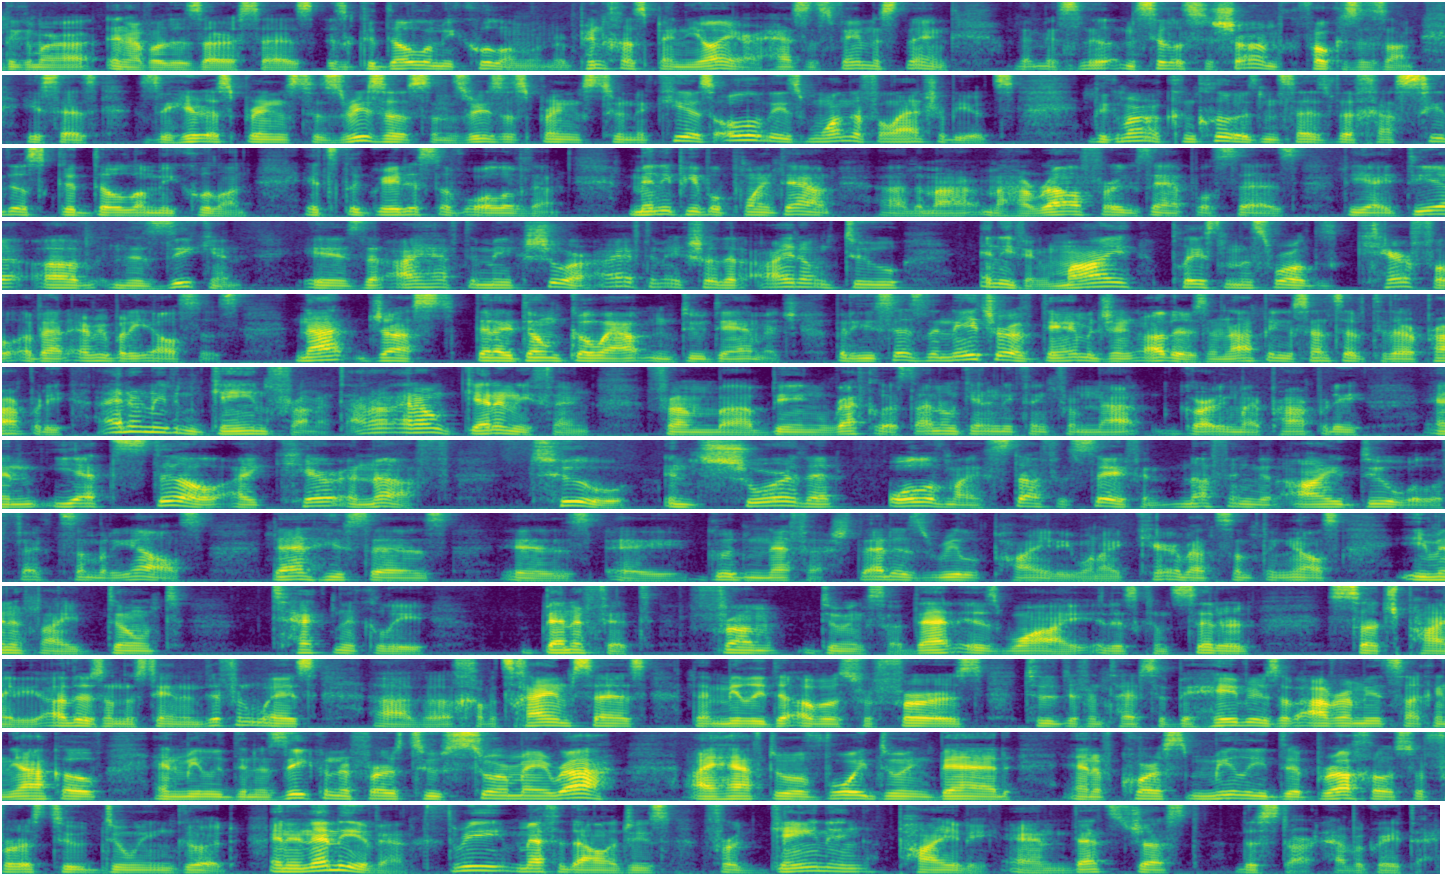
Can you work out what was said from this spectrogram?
the Gemara in Avodah Zarah says is Gedola Mikulam. When Pinchas ben Yoyer has this famous thing that Mesilas Yesharim focuses on. He says Zahira springs to Zrizos and Zrizos springs to Nikias. All of these wonderful attributes. The Gemara concludes and says V'chasidos Gedola Mikulan. It's the greatest of all of them. Many people point out uh, the Maharal, for example, says the idea of Nezikin is that I have to make sure I have to make sure that I don't do anything. My place in this world is careful about everybody else's. Not just that I don't go out and do damage, but he says the nature of damaging others and not being sensitive to their property, I don't even gain from it. I don't, I don't get anything from uh, being reckless. I don't get anything from not guarding my property. And yet still, I care enough to ensure that all of my stuff is safe and nothing that I do will affect somebody else. That, he says, is a good nefesh. That is real piety. When I care about something else, even if I don't technically benefit from doing so. That is why it is considered such piety. Others understand in different ways. Uh, the Chafetz Chaim says that Mili de Avos refers to the different types of behaviors of Avram, Yitzchak, and Yaakov, and Mili de Nezikin refers to Sur Ra. I have to avoid doing bad, and of course, Mili de Brachos refers to doing good. And in any event, three methodologies for gaining piety, and that's just the start. Have a great day.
